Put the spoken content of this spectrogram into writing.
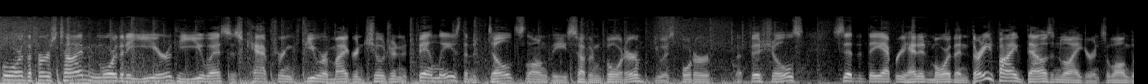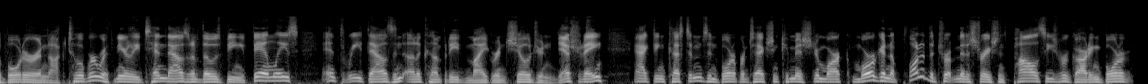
For the first time in more than a year, the U.S. is capturing fewer migrant children and families than adults along the southern border. U.S. border officials said that they apprehended more than 35,000 migrants along the border in October, with nearly 10,000 of those being families and 3,000 unaccompanied migrant children. Yesterday, Acting Customs and Border Protection Commissioner Mark Morgan applauded the Trump administration's policies regarding border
